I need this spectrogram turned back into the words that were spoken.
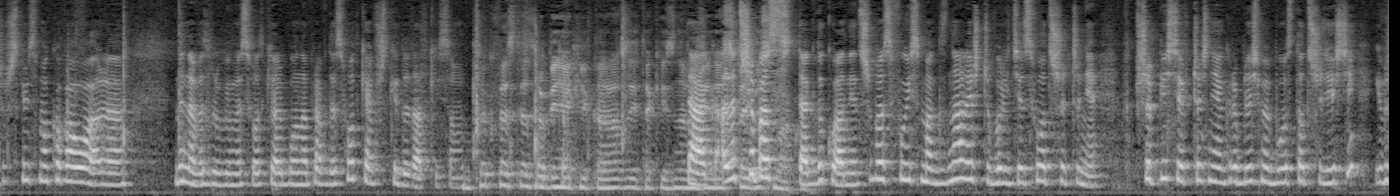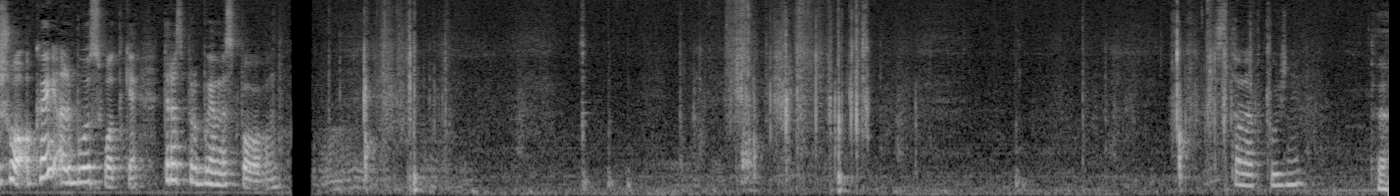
To wszystkim smakowało, ale My nawet lubimy słodkie, ale było naprawdę słodkie, a wszystkie dodatki są. To kwestia zrobienia kilka razy i takiej Tak, znalezienia ale swojego trzeba, smaku. tak, dokładnie, trzeba swój smak znaleźć, czy wolicie słodszy, czy nie. W przepisie wcześniej, jak robiliśmy, było 130 i wyszło ok, ale było słodkie. Teraz próbujemy z połową. 100 lat później. Te.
